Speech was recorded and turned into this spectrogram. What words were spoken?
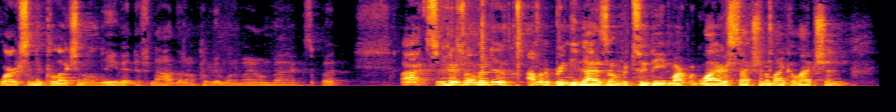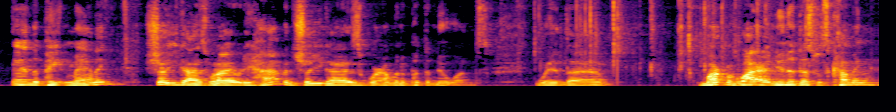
works in the collection, I'll leave it. And if not, then I'll put it in one of my own bags. But all right, so here's what I'm going to do. I'm going to bring you guys over to the Mark McGwire section of my collection and the Peyton Manning, show you guys what I already have, and show you guys where I'm going to put the new ones. With uh, Mark McGwire, I knew that this was coming.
